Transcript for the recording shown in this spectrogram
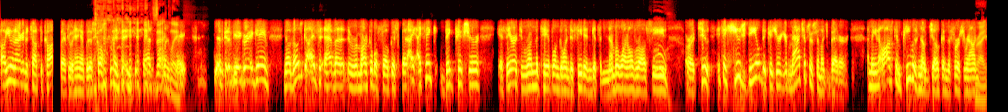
Oh, you and I are going to talk to Cobb after we hang up with this call. exactly. It's going to be a great game. No, those guys have a, a remarkable focus, but I, I think big picture, if they are to run the table and go undefeated and get the number one overall seed. Ooh or a two. It's a huge deal because your your matchups are so much better. I mean, Austin Peay was no joke in the first round right.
